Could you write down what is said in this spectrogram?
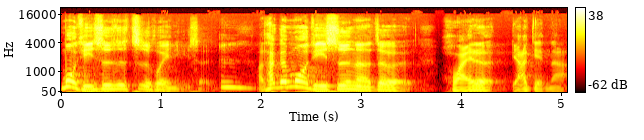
莫提斯是智慧女神，嗯啊，他跟莫提斯呢，这个怀了雅典娜。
